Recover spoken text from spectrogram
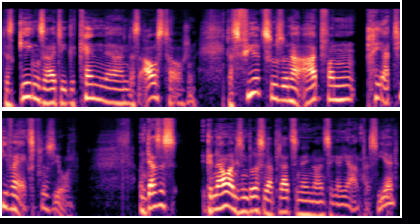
das gegenseitige Kennenlernen, das Austauschen, das führt zu so einer Art von kreativer Explosion. Und das ist genau an diesem Brüsseler Platz in den 90er Jahren passiert.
